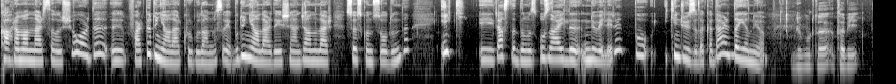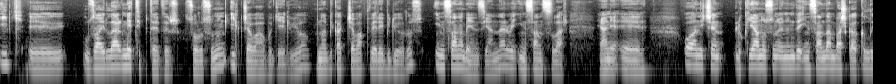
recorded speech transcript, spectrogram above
kahramanlar savaşıyor. Orada e, farklı dünyalar kurgulanması ve bu dünyalarda yaşayan canlılar söz konusu olduğunda ilk e, rastladığımız uzaylı nüveleri bu ikinci yüzyıla kadar dayanıyor. Ve burada tabii ilk e, uzaylılar ne tiptedir sorusunun ilk cevabı geliyor. Buna birkaç cevap verebiliyoruz. İnsana benzeyenler ve insansılar. Yani e, o an için Lukianos'un önünde insandan başka akıllı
